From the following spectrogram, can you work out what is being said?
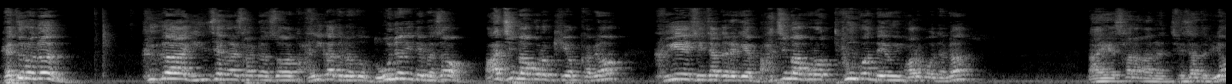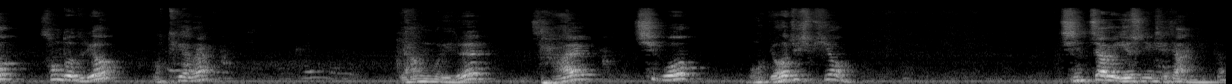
베드로는 그가 인생을 살면서 나이가 들어도 노년이 되면서 마지막으로 기억하며 그의 제자들에게 마지막으로 당부한 내용이 바로 뭐냐면 나의 사랑하는 제자들이여 성도들이여 어떻게 하라? 양무리를 잘 치고 먹여주십시오. 진짜로 예수님 제자 아닙니까?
